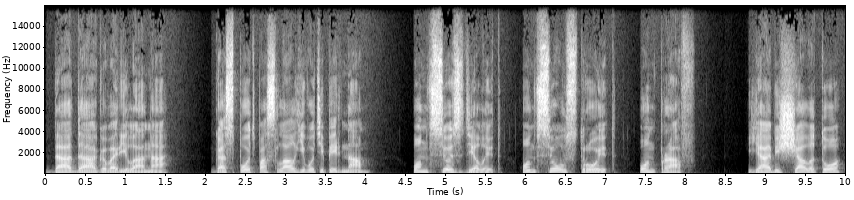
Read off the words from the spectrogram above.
«Да-да», — говорила она, — «Господь послал его теперь нам. Он все сделает, он все устроит, он прав. Я обещала то,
